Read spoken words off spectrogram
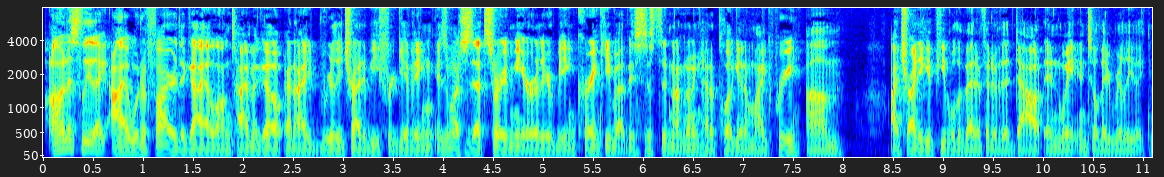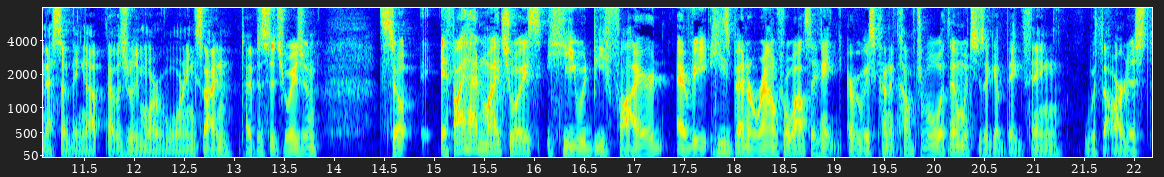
honestly like I would have fired the guy a long time ago, and I really try to be forgiving. As much as that story of me earlier being cranky about the assistant not knowing how to plug in a mic pre, um, I try to give people the benefit of the doubt and wait until they really like mess something up. That was really more of a warning sign type of situation. So if I had my choice, he would be fired. Every he's been around for a while, so I think everybody's kind of comfortable with him, which is like a big thing with the artist.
